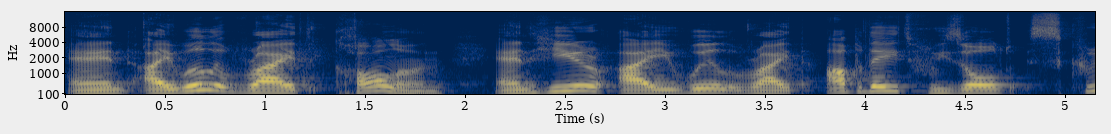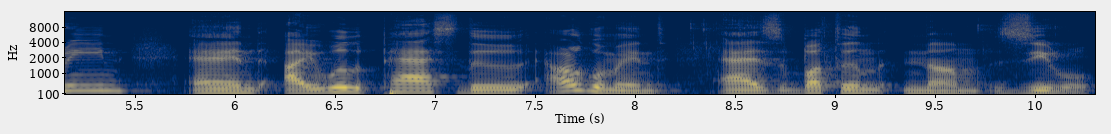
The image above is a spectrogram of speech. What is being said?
and I will write colon and here I will write update result screen and I will pass the argument as button num0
